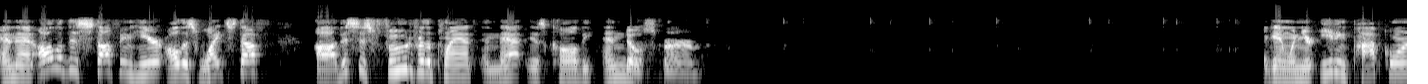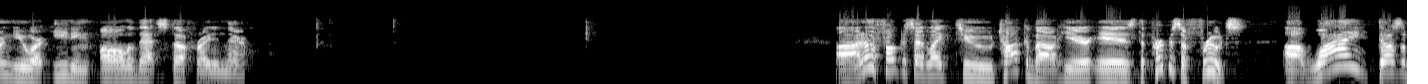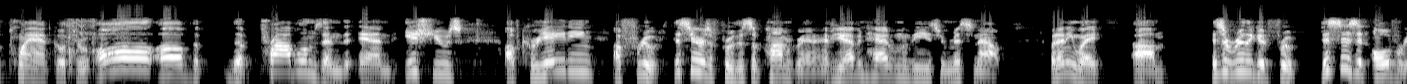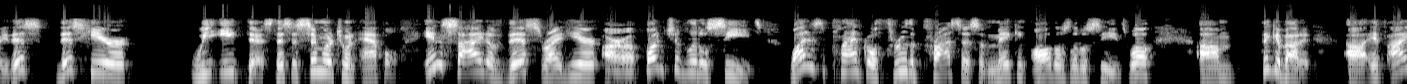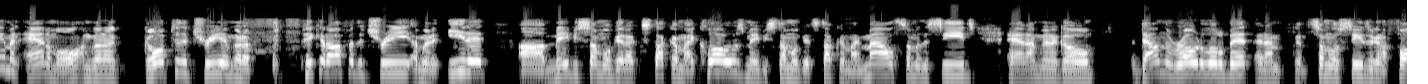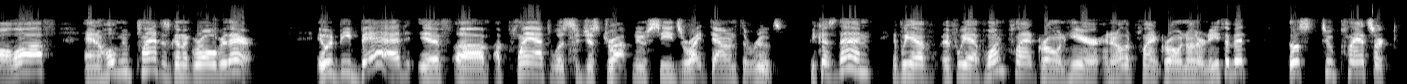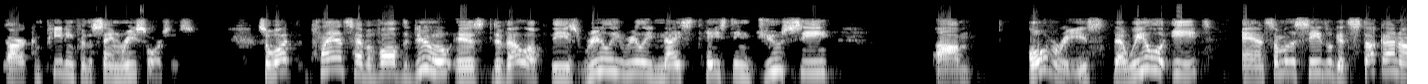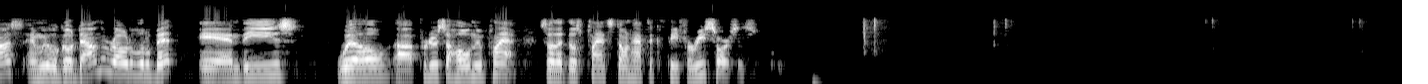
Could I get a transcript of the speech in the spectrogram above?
And then all of this stuff in here, all this white stuff, uh, this is food for the plant, and that is called the endosperm. Again, when you're eating popcorn, you are eating all of that stuff right in there. Uh, another focus I'd like to talk about here is the purpose of fruits. Uh, why does a plant go through all of the, the problems and, and issues of creating a fruit? This here is a fruit. This is a pomegranate. If you haven't had one of these, you're missing out. But anyway, um, this is a really good fruit. This is an ovary. This, this here, we eat this. This is similar to an apple. Inside of this right here are a bunch of little seeds. Why does the plant go through the process of making all those little seeds? Well, um, think about it. Uh, if I am an animal, I'm going to go up to the tree. I'm going to pick it off of the tree. I'm going to eat it. Uh, maybe some will get stuck on my clothes. Maybe some will get stuck in my mouth. Some of the seeds, and I'm going to go down the road a little bit, and I'm some of those seeds are going to fall off, and a whole new plant is going to grow over there. It would be bad if um, a plant was to just drop new seeds right down at the roots, because then if we have if we have one plant growing here and another plant growing underneath of it, those two plants are are competing for the same resources. So what plants have evolved to do is develop these really, really nice tasting, juicy um, ovaries that we will eat, and some of the seeds will get stuck on us, and we will go down the road a little bit, and these will uh, produce a whole new plant so that those plants don't have to compete for resources.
